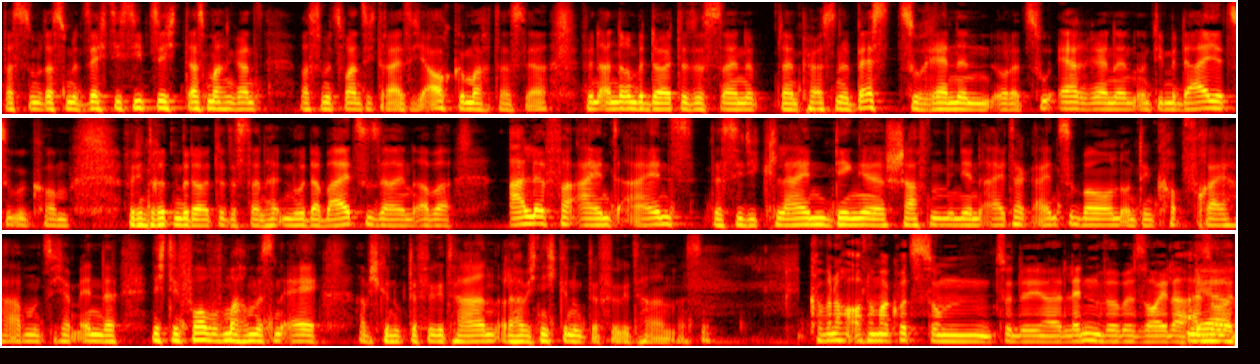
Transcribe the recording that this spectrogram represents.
was du, dass du mit 60, 70 das machen kannst, was du mit 20, 30 auch gemacht hast. Ja? Für einen anderen bedeutet es, seine, sein Personal Best zu rennen oder zu errennen und die Medaille zu bekommen. Für den dritten bedeutet es dann halt nur dabei zu sein, aber alle vereint eins, dass sie die kleinen Dinge schaffen, in ihren Alltag einzubauen und den Kopf frei haben und sich am Ende nicht den Vorwurf machen müssen, ey, habe ich genug dafür getan oder habe ich nicht genug dafür getan, weißt du? Kommen wir noch auch noch mal kurz zum zu der Lendenwirbelsäule. Also ja.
